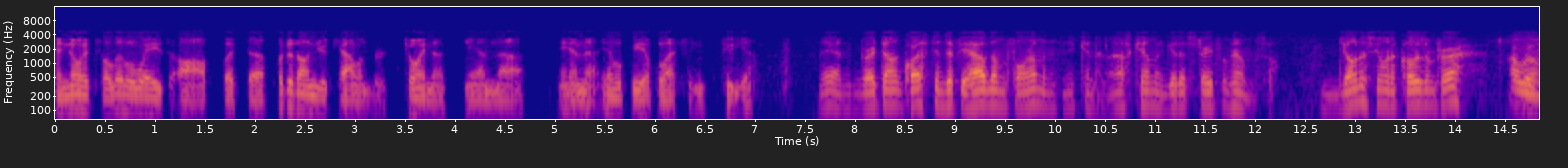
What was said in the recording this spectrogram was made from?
I know it's a little ways off, but uh, put it on your calendar. Join us, and uh, and uh, it'll be a blessing to you. Yeah, and write down questions if you have them for him, and you can ask him and get it straight from him. So, Jonas, you want to close in prayer? I will.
